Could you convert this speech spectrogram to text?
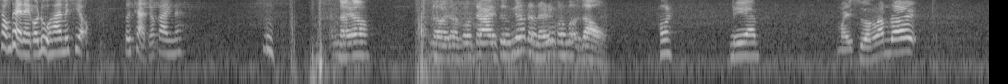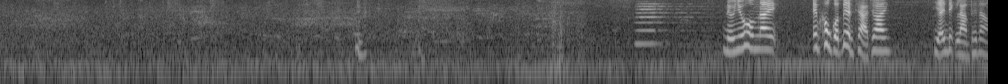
Trong thẻ này có đủ 20 triệu. Tôi trả cho các anh đấy. Em thấy không? Đời thằng con trai sướng nhất là lấy được con vợ giàu. Thôi, đi em. Mày sướng lắm đấy. Nếu như hôm nay em không có tiền trả cho anh Thì anh định làm thế nào?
